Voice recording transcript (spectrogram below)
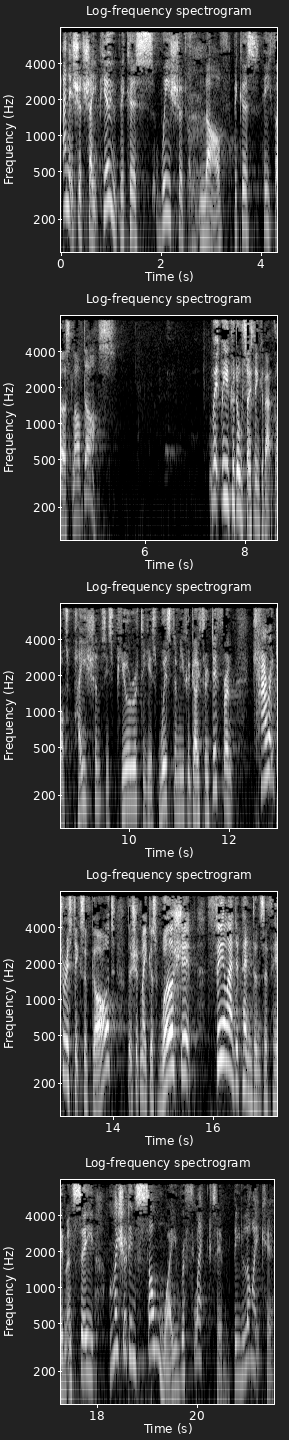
And it should shape you because we should love because He first loved us. You could also think about God's patience, His purity, His wisdom. You could go through different characteristics of God that should make us worship, feel our dependence of Him, and see, I should in some way reflect Him, be like Him.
